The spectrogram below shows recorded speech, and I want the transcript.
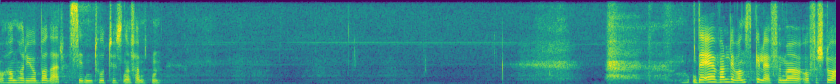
og han har jobba der siden 2015. Det er veldig vanskelig for meg å forstå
